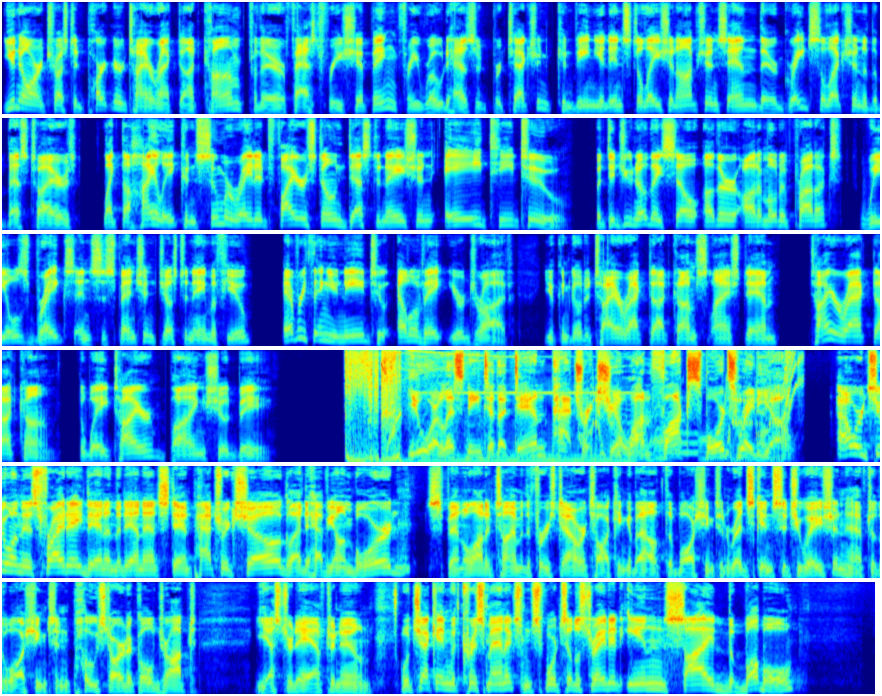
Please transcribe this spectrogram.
You know our trusted partner, TireRack.com, for their fast free shipping, free road hazard protection, convenient installation options, and their great selection of the best tires, like the highly consumer rated Firestone Destination AT2. But did you know they sell other automotive products? Wheels, brakes, and suspension, just to name a few. Everything you need to elevate your drive. You can go to TireRack.com slash Dan. TireRack.com, the way tire buying should be. You are listening to the Dan Patrick Show on Fox Sports Radio. Hour two on this Friday, Dan and the Danettes, Dan Patrick Show. Glad to have you on board. Spent a lot of time in the first hour talking about the Washington Redskins situation after the Washington Post article dropped yesterday afternoon. We'll check in with Chris Mannix from Sports Illustrated inside the bubble.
